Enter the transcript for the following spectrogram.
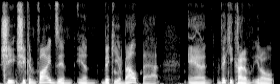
she she confides in in Vicki about that, and Vicki kind of you know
